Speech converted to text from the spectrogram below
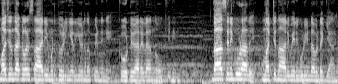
മജന്ത സാരിയും എടുത്ത് ഒരുങ്ങിയിറങ്ങി വരുന്ന പെണ്ണിനെ കൂട്ടുകാരെല്ലാം നോക്കി നിന്നു. ദാസിനെ കൂടാതെ മറ്റു നാലുപേരും കൂടി ഉണ്ട് അവരുടെ ഗ്യാങ്.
